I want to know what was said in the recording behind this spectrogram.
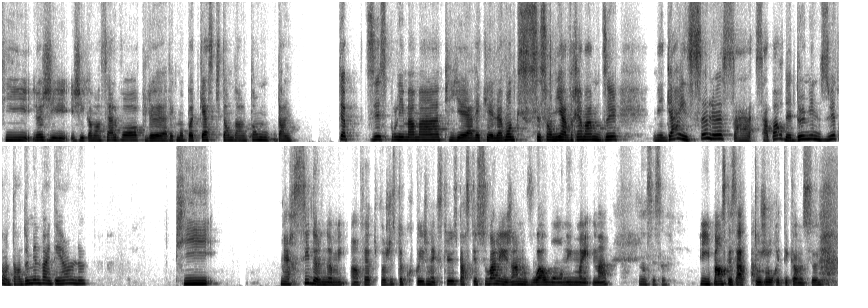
Puis là, j'ai commencé à le voir. Puis là, avec mon podcast qui tombe dans le, dans le top 10 pour les mamans, puis euh, avec le monde qui se sont mis à vraiment me dire mais guys, ça, là, ça, ça part de 2018, on est en 2021, là. Puis. Merci de le nommer, en fait. Je vais juste te couper, je m'excuse, parce que souvent, les gens nous voient où on est maintenant. Non, c'est ça. Puis ils pensent que ça a toujours été comme ça.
